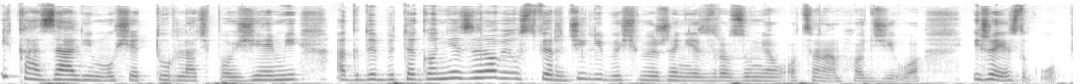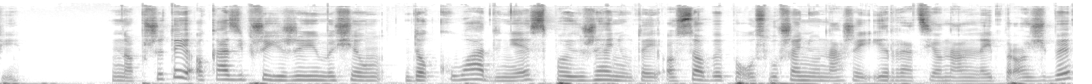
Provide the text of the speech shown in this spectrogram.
i kazali mu się turlać po ziemi, a gdyby tego nie zrobił, stwierdzilibyśmy, że nie zrozumiał o co nam chodziło i że jest głupi. No, przy tej okazji przyjrzyjmy się dokładnie spojrzeniu tej osoby po usłyszeniu naszej irracjonalnej prośby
